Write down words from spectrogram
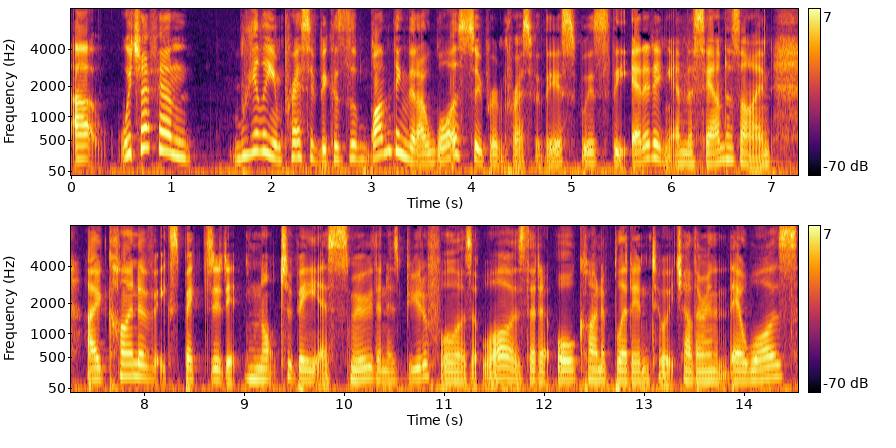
uh, which I found really impressive because the one thing that I was super impressed with this was the editing and the sound design. I kind of expected it not to be as smooth and as beautiful as it was, that it all kind of bled into each other and that there was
